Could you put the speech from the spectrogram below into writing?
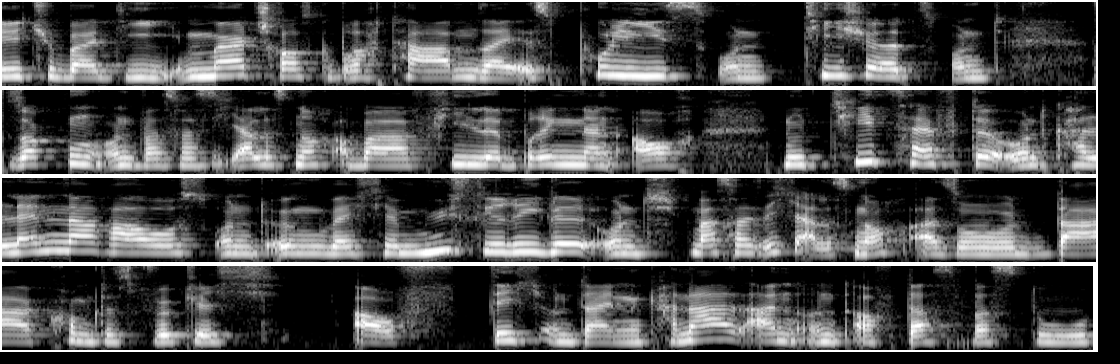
YouTuber, die Merch rausgebracht haben, sei es Pullis und T-Shirts und Socken und was weiß ich alles noch, aber viele bringen dann auch Notizhefte und Kalender raus und irgendwelche Müsli-Riegel und was weiß ich alles noch. Also da kommt es wirklich auf dich und deinen Kanal an und auf das, was du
